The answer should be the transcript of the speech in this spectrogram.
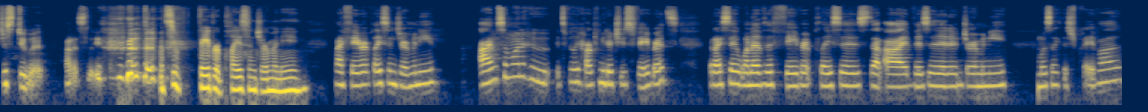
just do it, honestly. What's your favorite place in Germany? My favorite place in Germany. I'm someone who it's really hard for me to choose favorites but I say one of the favorite places that I visited in Germany was like the Spreewald,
